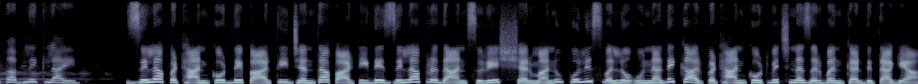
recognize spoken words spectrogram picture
ਪਬਲਿਕ ਲਾਈਵ। ਜ਼ਿਲ੍ਹਾ ਪਠਾਨਕੋਟ ਦੇ ਭਾਰਤੀ ਜਨਤਾ ਪਾਰਟੀ ਦੇ ਜ਼ਿਲ੍ਹਾ ਪ੍ਰਧਾਨ ਸੁਰੇਸ਼ ਸ਼ਰਮਾ ਨੂੰ ਪੁਲਿਸ ਵੱਲੋਂ ਉਨ੍ਹਾਂ ਦੇ ਘਰ ਪਠਾਨਕੋਟ ਵਿੱਚ ਨਜ਼ਰਬੰਦ ਕਰ ਦਿੱਤਾ ਗਿਆ।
